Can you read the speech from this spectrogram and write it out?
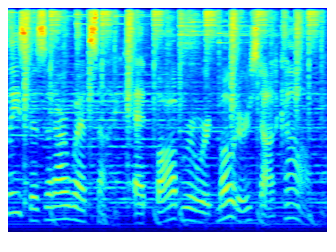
Please visit our website at bobruwartmotors.com.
